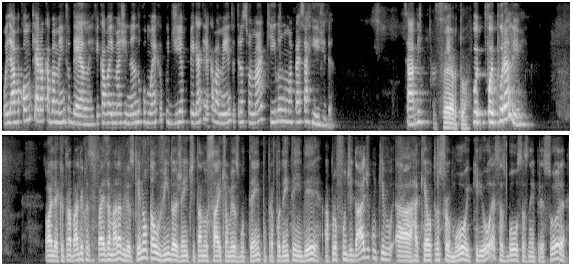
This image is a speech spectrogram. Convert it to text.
olhava como que era o acabamento dela e ficava imaginando como é que eu podia pegar aquele acabamento e transformar aquilo numa peça rígida. Sabe? Certo. Foi, foi, por ali. Olha, que o trabalho que você faz é maravilhoso. Quem não está ouvindo a gente está no site ao mesmo tempo para poder entender a profundidade com que a Raquel transformou e criou essas bolsas na impressora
